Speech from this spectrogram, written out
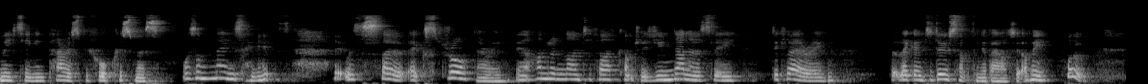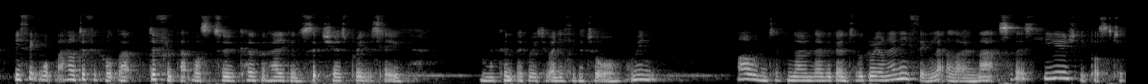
meeting in Paris before Christmas was amazing. It was, it was so extraordinary. In 195 countries unanimously declaring that they're going to do something about it. I mean, whew, you think how difficult that different that was to Copenhagen six years previously, when they couldn't agree to anything at all. I mean, I wouldn't have known they were going to agree on anything, let alone that. So that's hugely positive.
